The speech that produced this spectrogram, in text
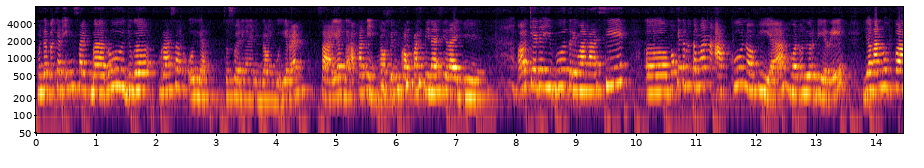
mendapatkan insight baru juga merasa oh iya sesuai dengan yang dibilang Ibu Iren saya nggak akan nih ngelakuin prokrastinasi lagi. Oke deh Ibu terima kasih. Ehm, oke teman-teman aku Novia mohon undur diri. Jangan lupa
